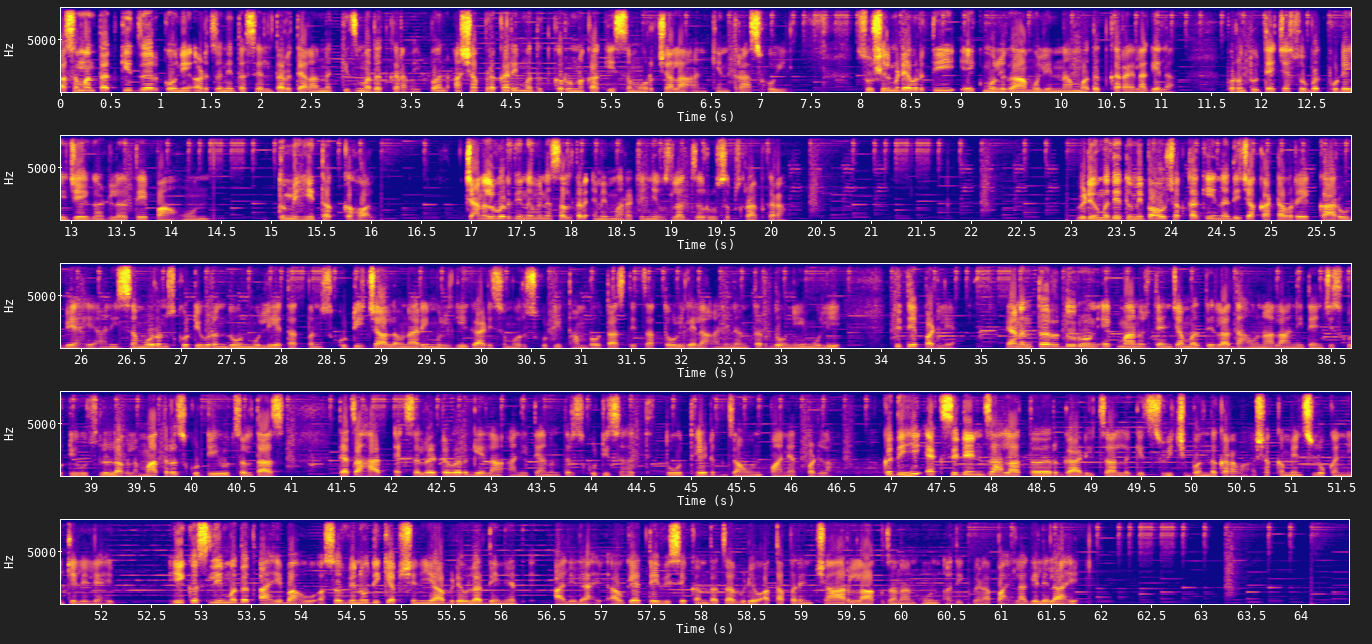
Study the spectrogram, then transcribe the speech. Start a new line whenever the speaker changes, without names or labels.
असं म्हणतात की जर कोणी अडचणीत असेल तर त्याला नक्कीच मदत करावी पण अशा प्रकारे मदत करू नका की समोरच्याला आणखीन त्रास होईल. सोशल मीडियावरती एक मुलगा मुलींना मदत करायला गेला परंतु त्याच्यासोबत पुढे जे घडलं ते पाहून तुम्हीही थक्क व्हाल. चॅनलवरती नवीन असाल तर एम एम मराठी न्यूजला जरूर सबस्क्राईब करा. व्हिडिओमध्ये तुम्ही पाहू शकता की नदीच्या काठावर एक कार उभी आहे आणि समोरून स्कूटीवरून दोन मुली येतात पण स्कूटी चालवणारी मुलगी गाडीसमोर स्कूटी थांबवताच तिचा तोल गेला आणि नंतर दोन्ही मुली तिथे पडल्या. यानंतर दुरून एक माणूस त्यांच्या मदतीला धावून आला आणि त्यांची स्कूटी उचलू लागला. मात्र स्कूटी उचलताच त्याचा हात ॲक्सलरेटरवर गेला आणि त्यानंतर स्कूटीसह तो थेट जाऊन पाण्यात पडला. कधीही ॲक्सिडेंट झाला तर गाडीचा लगेच स्विच बंद करावा अशा कमेंट्स लोकांनी केलेल्या आहेत. ही कसली मदत आहे भाऊ? असं विनोदी कॅप्शन या व्हिडिओला देण्यात आलेलं आहे. अवघ्या तेवीस सेकंदाचा व्हिडिओ आतापर्यंत चार लाख जणांहून अधिक वेळा पाहिला गेलेला आहे.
